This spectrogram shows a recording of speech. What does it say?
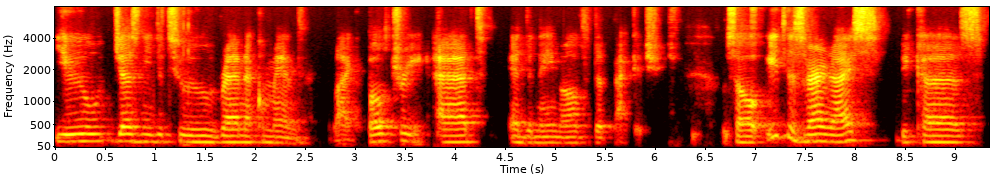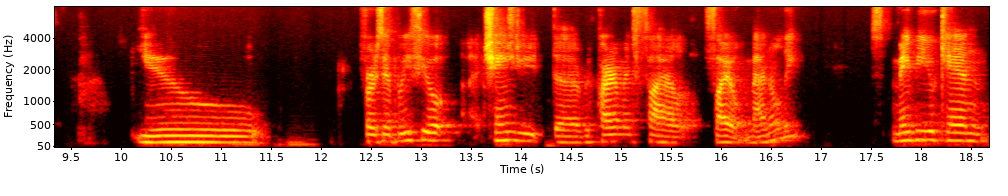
you just need to run a command like poetry add and the name of the package. So it is very nice because you, for example, if you change the requirement file file manually, maybe you can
